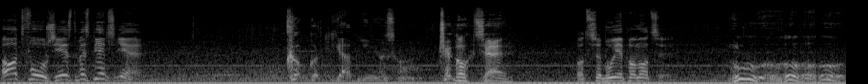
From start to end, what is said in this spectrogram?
Otwórz, jest bezpiecznie! Kogo diabli niosą? Czego chce? Potrzebuję pomocy. Uuu,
